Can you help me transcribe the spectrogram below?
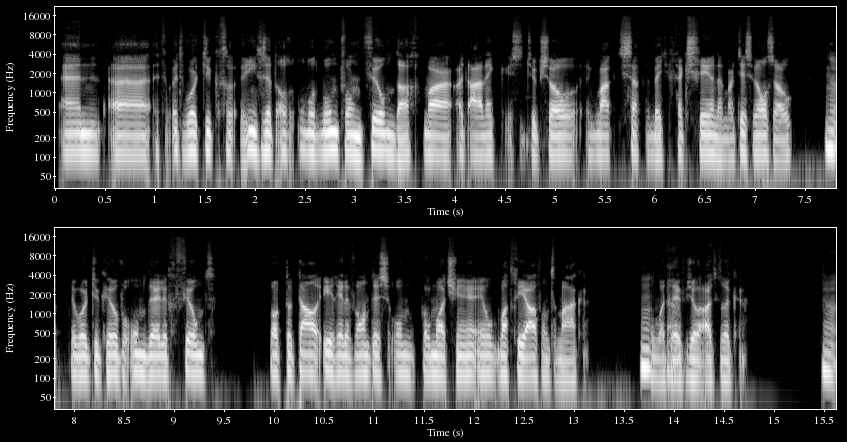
En uh, het, het, wordt natuurlijk ingezet als onder het mom van filmdag. Maar uiteindelijk is het natuurlijk zo. Ik maak het straks een beetje gekscherend, maar het is wel zo. Ja. Er wordt natuurlijk heel veel onderdelen gefilmd. Wat totaal irrelevant is om promotioneel materiaal van te maken. Hm, om het ja. even zo uit te drukken. Ja,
